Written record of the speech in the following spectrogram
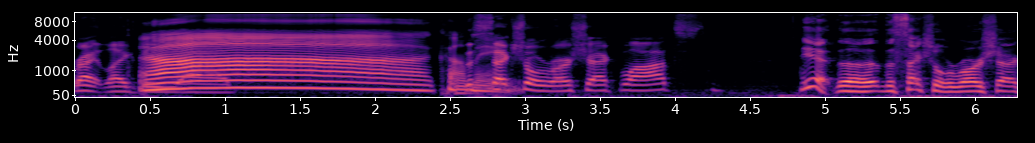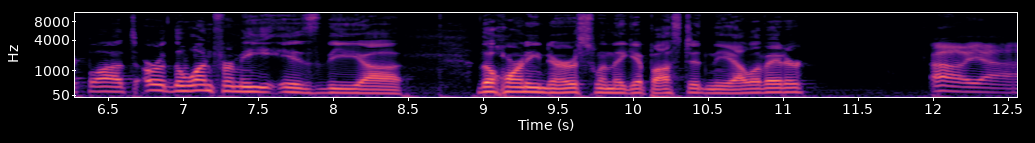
Right, like the, uh, Ah, the sexual Rorschach blots. Yeah, the the sexual Rorschach blots, or the one for me is the uh, the horny nurse when they get busted in the elevator. Oh yeah,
